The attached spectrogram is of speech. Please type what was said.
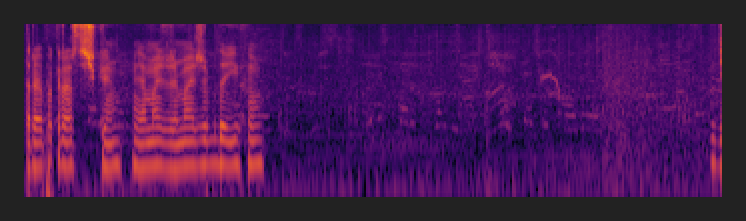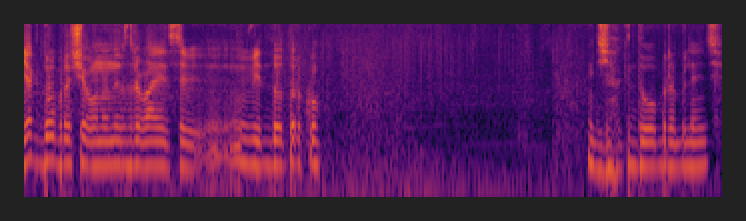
Треба покрасочки. Я майже майже б доїхав. Як добре, що воно не взривається від доторку. Як добре, блядь.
